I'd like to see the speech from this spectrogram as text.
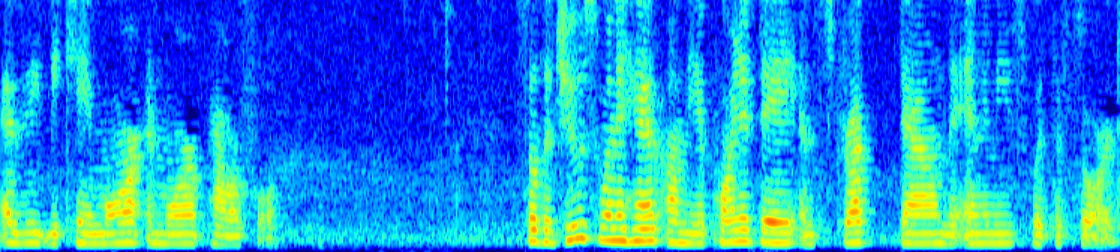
as he became more and more powerful. So the Jews went ahead on the appointed day and struck down the enemies with the sword.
